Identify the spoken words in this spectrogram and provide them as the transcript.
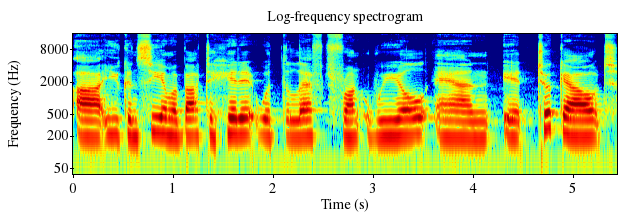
uh, you can see I'm about to hit it with the left front wheel, and it took out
